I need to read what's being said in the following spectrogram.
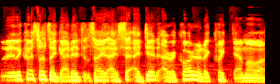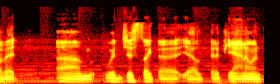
And of course, once I got into, so I, I, said- I did, I recorded a quick demo of it um, with just like the you know bit of piano and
